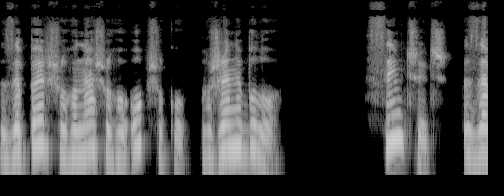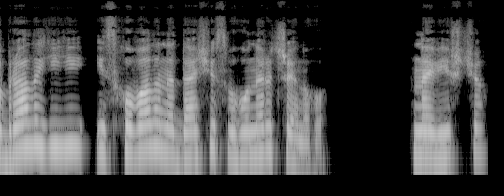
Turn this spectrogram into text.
за першого нашого обшуку вже не було. Симчич забрала її і сховала на дачі свого нареченого. Навіщо?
